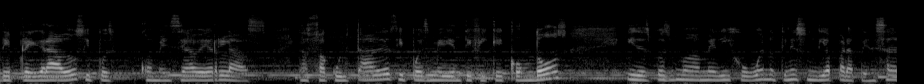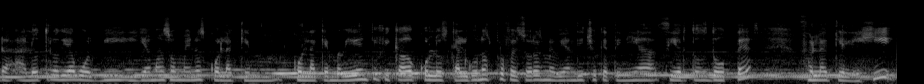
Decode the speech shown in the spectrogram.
de pregrados y pues comencé a ver las, las facultades y pues me identifiqué con dos y después mamá me dijo, bueno, tienes un día para pensar. Al otro día volví y ya más o menos con la que, con la que me había identificado, con los que algunos profesores me habían dicho que tenía ciertos dotes, fue la que elegí.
